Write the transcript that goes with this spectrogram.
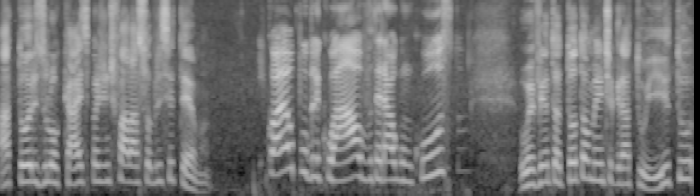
atores locais para a gente falar sobre esse tema. E qual é o público-alvo? Terá algum custo? O evento é totalmente gratuito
